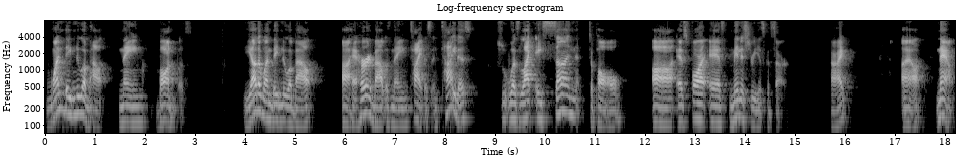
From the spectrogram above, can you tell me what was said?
One they knew about, named Barnabas. The other one they knew about, uh, had heard about, was named Titus. And Titus was like a son to Paul uh, as far as ministry is concerned. All right. Uh, now,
